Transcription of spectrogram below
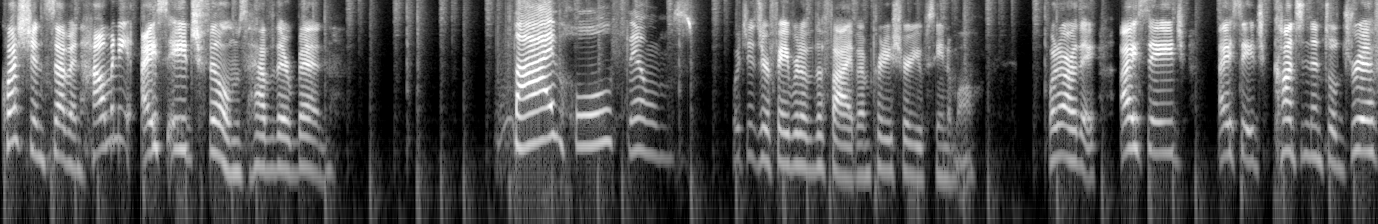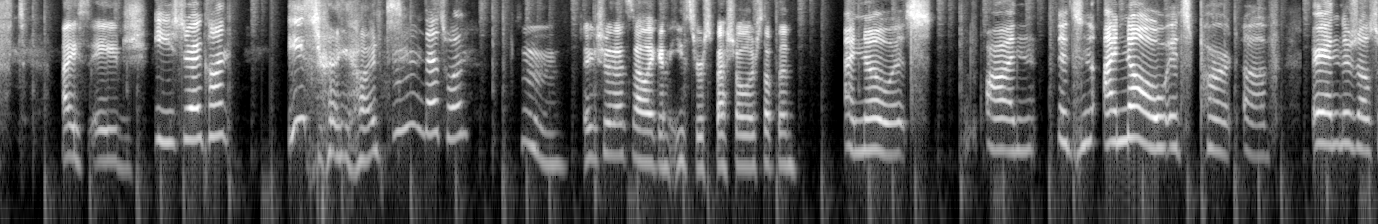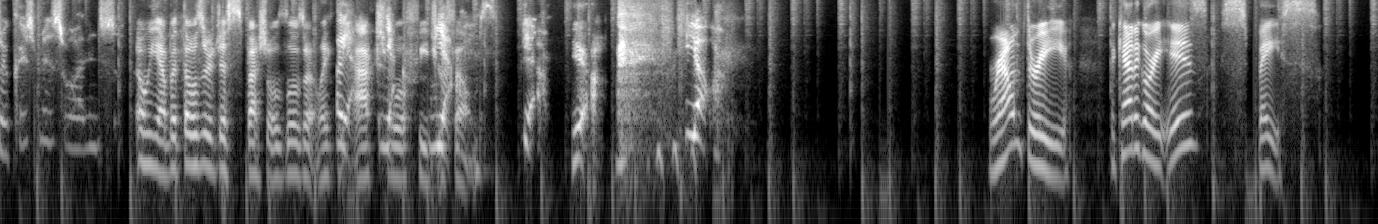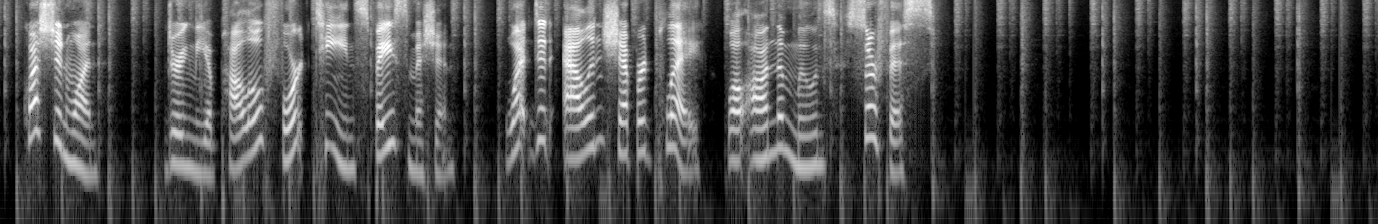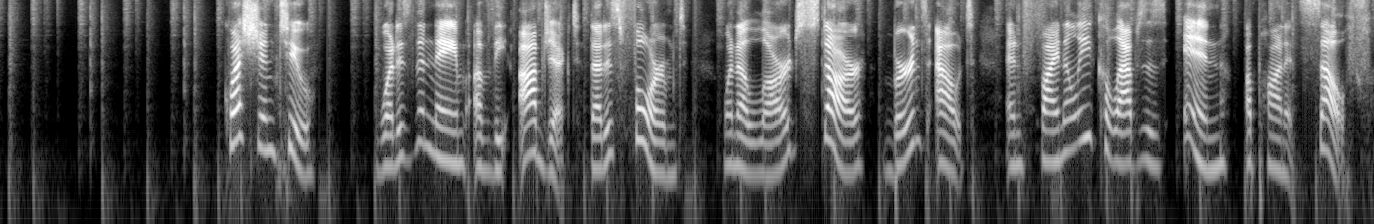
Question seven. How many Ice Age films have there been? Five whole films. Which is your favorite of the five? I'm pretty sure you've seen them all. What are they? Ice Age, Ice Age Continental Drift, Ice Age Easter egg hunt. Easter Egg Hunt. Mm, that's one. Hmm. Are you sure that's not like an Easter special or something? I know it's on. It's. I know it's part of. And there's also Christmas ones. Oh yeah, but those are just specials. Those aren't like Oh, the yeah, actual feature yeah, films. yeah. Yeah. Yeah. Round three. The category is space. Question one. During the Apollo 14 space mission, what did Alan Shepard play while on the moon's surface? Question two. What is the name of the object that is formed when a large star burns out and finally collapses in upon itself?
